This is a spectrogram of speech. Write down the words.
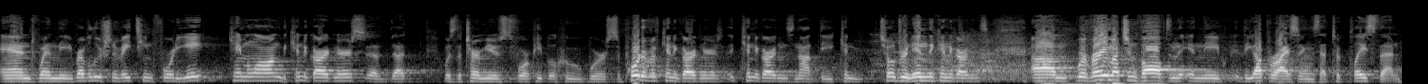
And when the Revolution of 1848 came along, the kindergartners, uh, that was the term used for people who were supportive of kindergartners, kindergartens, not the kin- children in the kindergartens, um, were very much involved in the, in the, the uprisings that took place then.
